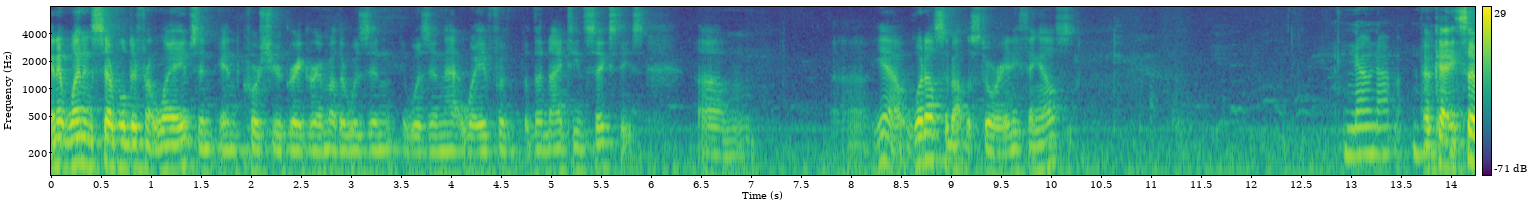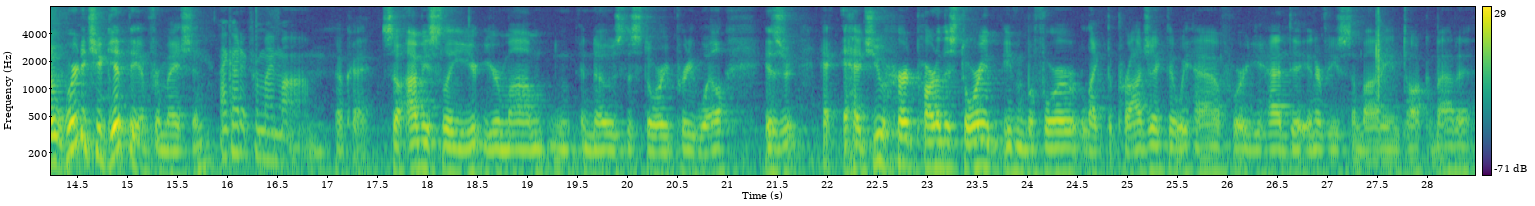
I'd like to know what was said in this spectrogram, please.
and it went in several different waves. And, and of course, your great grandmother was in was in that wave for the 1960s. Um, uh, yeah. What else about the story? Anything else? No, not. Okay. So where did you get the information? I got it from my mom. Okay, so obviously your, your mom knows the story pretty well. Is there, had you heard part of the story even before, like the project that we have, where you had to interview somebody and talk about it?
